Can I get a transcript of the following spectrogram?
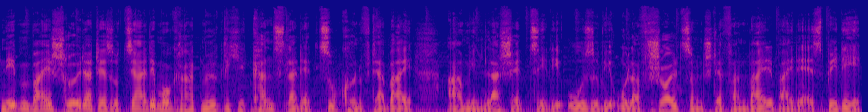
Nebenbei schrödert der Sozialdemokrat mögliche Kanzler der Zukunft herbei, Armin Laschet, CDU sowie Olaf Scholz und Stefan Weil bei der SPD.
